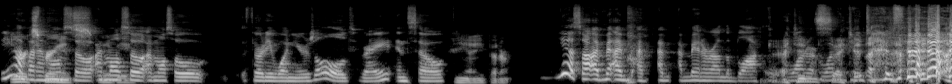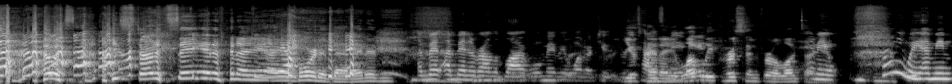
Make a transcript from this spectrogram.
yeah, but I'm also, I'm maybe- also, I'm also 31 years old, right? And so, yeah, you better. Yeah, so I've been, I've, I've, I've been around the block I one, or, one or two it. times. I, was, I started saying it and then I, I aborted that. I didn't. I've been, I've been around the block, well, maybe one or two, three You've times. been a maybe. lovely person for a long time. Anyway, anyway, I mean,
